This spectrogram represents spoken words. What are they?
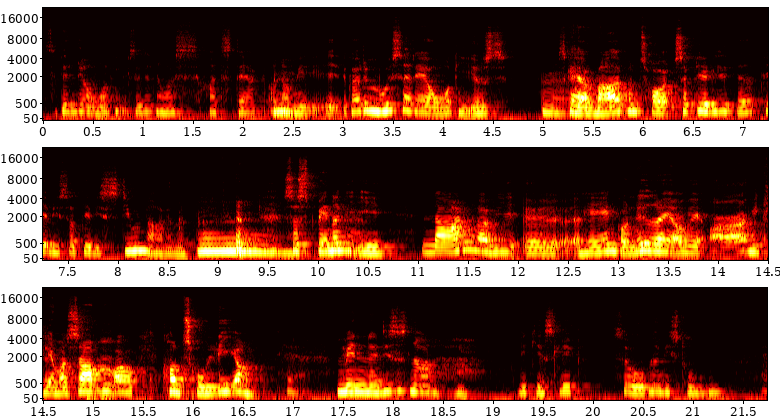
Så den der overgivelse, den er også ret stærk. Og når mm. vi det gør det modsatte af at overgive os, mm. skal have meget kontrol, så bliver vi, hvad bliver vi, så bliver vi stivnakkede. Mm. så spænder vi i nakken, og vi, øh, hagen går nedad, og vi, øh, vi klemmer sammen og kontrollerer. Ja. Men øh, lige så snart øh, vi giver slip, så åbner vi struben ja.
